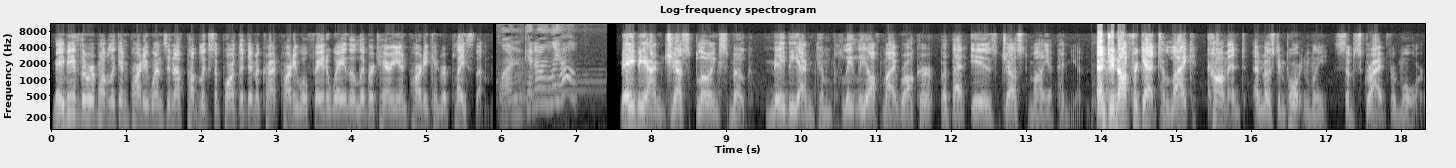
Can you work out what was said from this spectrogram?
Maybe if the Republican Party wins enough public support, the Democrat Party will fade away and the Libertarian Party can replace them. One can only hope. Maybe I'm just blowing smoke. Maybe I'm completely off my rocker, but that is just my opinion. And do not forget to like, comment, and most importantly, subscribe for more.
